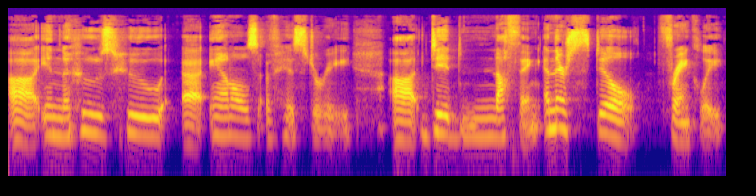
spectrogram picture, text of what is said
uh, in the who's who uh, annals of history, uh, did nothing. And they're still frankly,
